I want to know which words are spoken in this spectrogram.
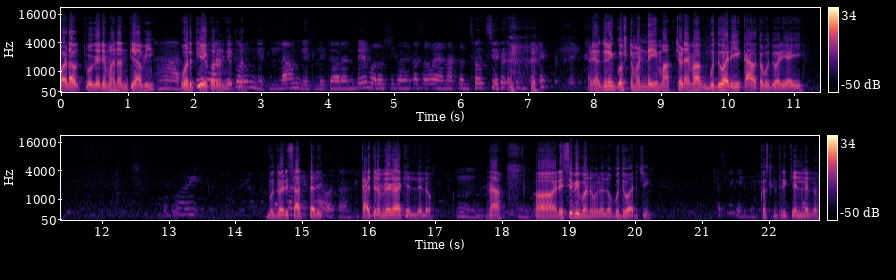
पडावत वगैरे म्हणून ती आम्ही हा, वरती हे करून घेतलं. करून घेतली लावून घेतली कारण बेभरोशी कसं वया नाचत जाऊची आणि अजून एक गोष्ट मंडई मागच्या टायमाक बुधवारी काय होता बुधवारी आई? बुधवारी बुधवारी सात तारीख. होता? काहीतरी वेगळा केलेलो. हम्म. ना? रेसिपी बनवलेलो बुधवारची. कसले तरी केलेलं.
